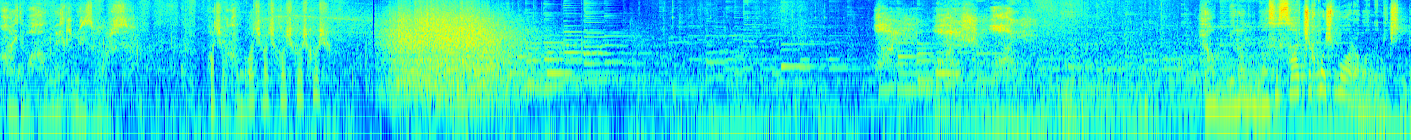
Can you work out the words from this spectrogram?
Haydi bakalım belki bir iz buluruz. Aç bakalım aç aç koş koş koş. Sağ çıkmış bu arabanın içinde?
